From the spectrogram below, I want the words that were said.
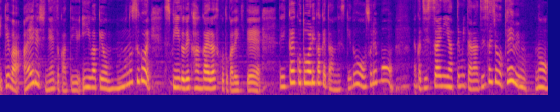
行けば会えるしねとかっていう言い訳をものすごいスピードで考え出すことができてで一回断りかけたんですけどそれもなんか実際にやってみたら実際ちょっとテレビの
